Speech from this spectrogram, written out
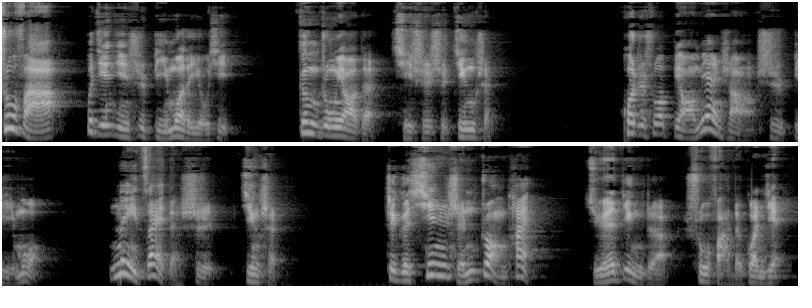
书法不仅仅是笔墨的游戏，更重要的其实是精神，或者说表面上是笔墨，内在的是精神。这个心神状态决定着书法的关键。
